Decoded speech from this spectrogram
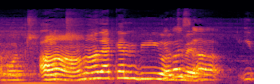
about Ah, that can be also because well. uh, e-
